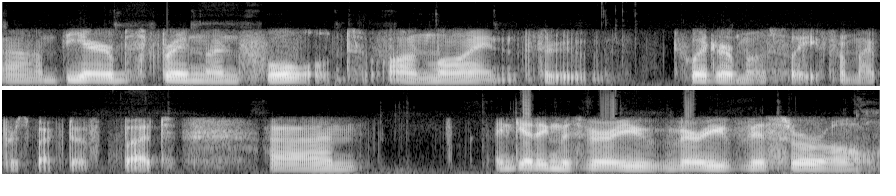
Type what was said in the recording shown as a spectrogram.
um, the Arab Spring unfold online through Twitter, mostly from my perspective, but um, and getting this very, very visceral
